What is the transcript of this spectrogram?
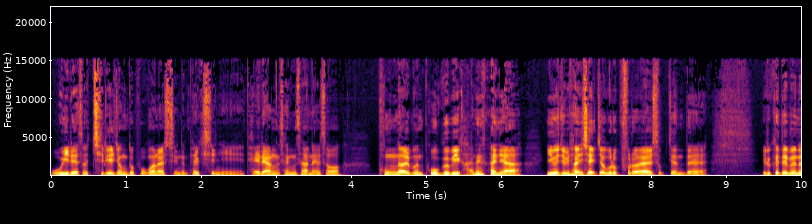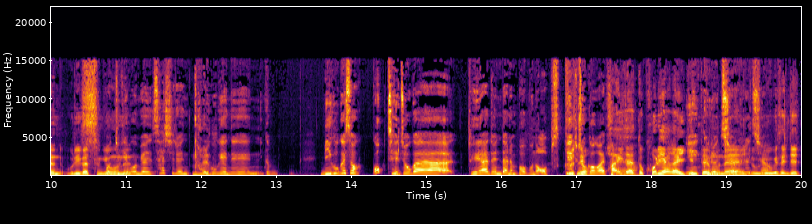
5일에서 7일 정도 보관할 수 있는 백신이 대량 생산해서 폭넓은 보급이 가능하냐 이거 좀 현실적으로 풀어야 할 숙제인데 이렇게 되면은 우리 같은 경우는 어떻게 보면 사실은 음. 결국에는 그러니까 미국에서 꼭 제조가 돼야 된다는 법은 없게 그렇죠. 될것 같아요. 화이자 또 코리아가 있기 이, 그렇죠, 때문에 그렇죠, 그렇죠. 여기서 이제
